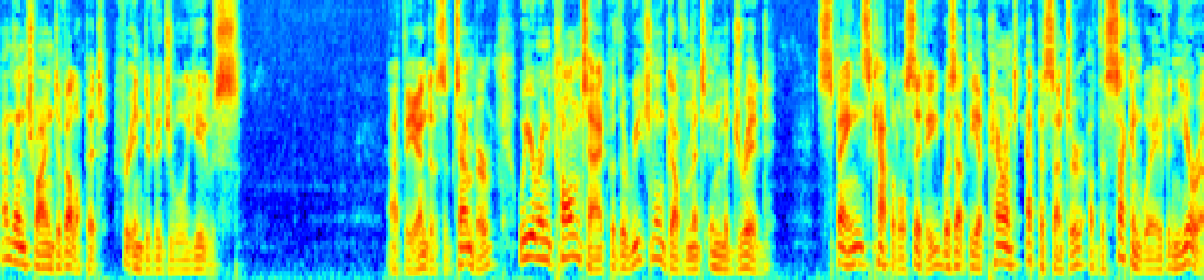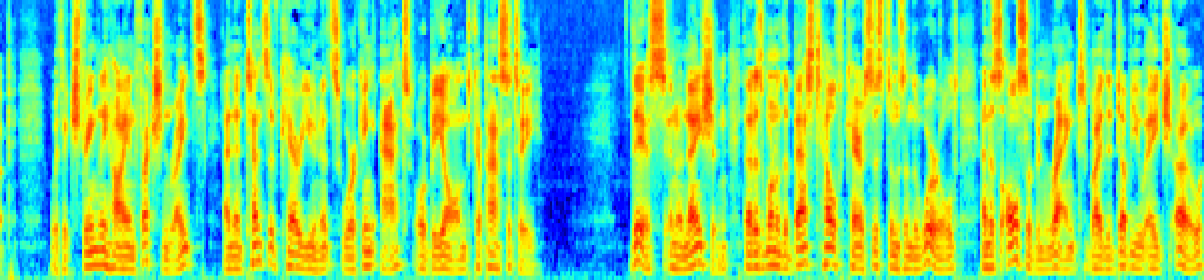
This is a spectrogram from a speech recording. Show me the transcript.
and then try and develop it for individual use. At the end of September, we are in contact with the regional government in Madrid. Spain's capital city was at the apparent epicenter of the second wave in Europe, with extremely high infection rates and intensive care units working at or beyond capacity. This in a nation that is one of the best healthcare systems in the world and has also been ranked by the WHO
